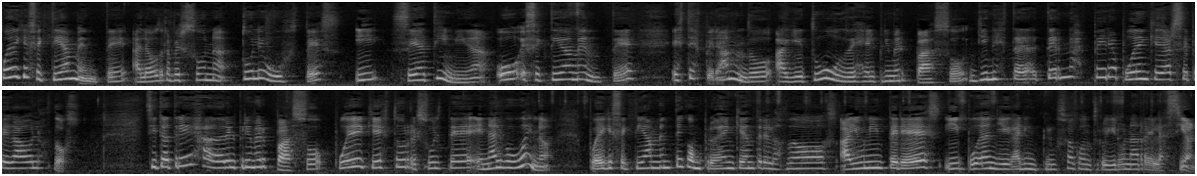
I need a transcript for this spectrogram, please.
puede que efectivamente a la otra persona tú le gustes y sea tímida o efectivamente esté esperando a que tú des el primer paso y en esta eterna espera pueden quedarse pegados los dos. Si te atreves a dar el primer paso, puede que esto resulte en algo bueno. Puede que efectivamente comprueben que entre los dos hay un interés y puedan llegar incluso a construir una relación.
